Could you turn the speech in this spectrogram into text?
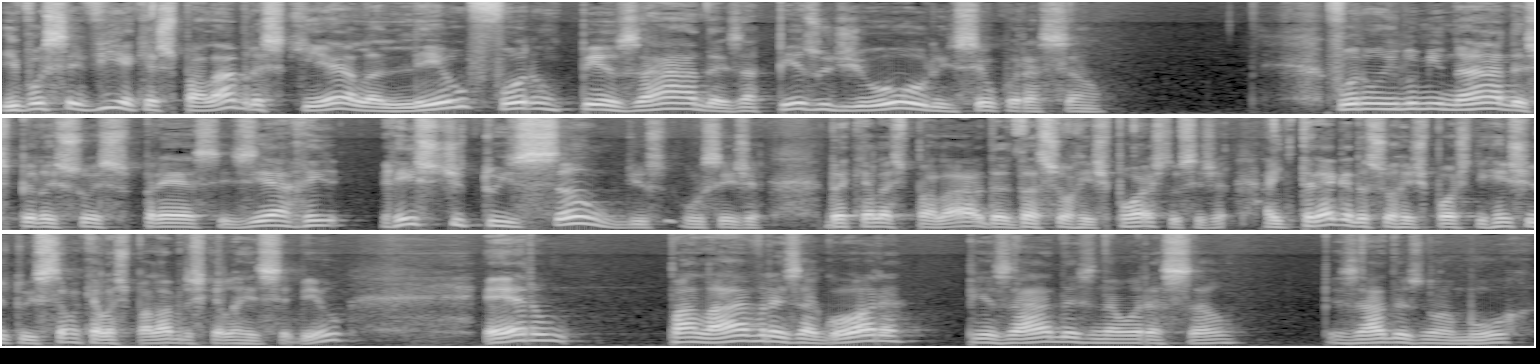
e você via que as palavras que ela leu foram pesadas a peso de ouro em seu coração foram iluminadas pelas suas preces e a restituição, ou seja, daquelas palavras, da sua resposta, ou seja, a entrega da sua resposta em restituição, aquelas palavras que ela recebeu, eram palavras agora pesadas na oração, pesadas no amor,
